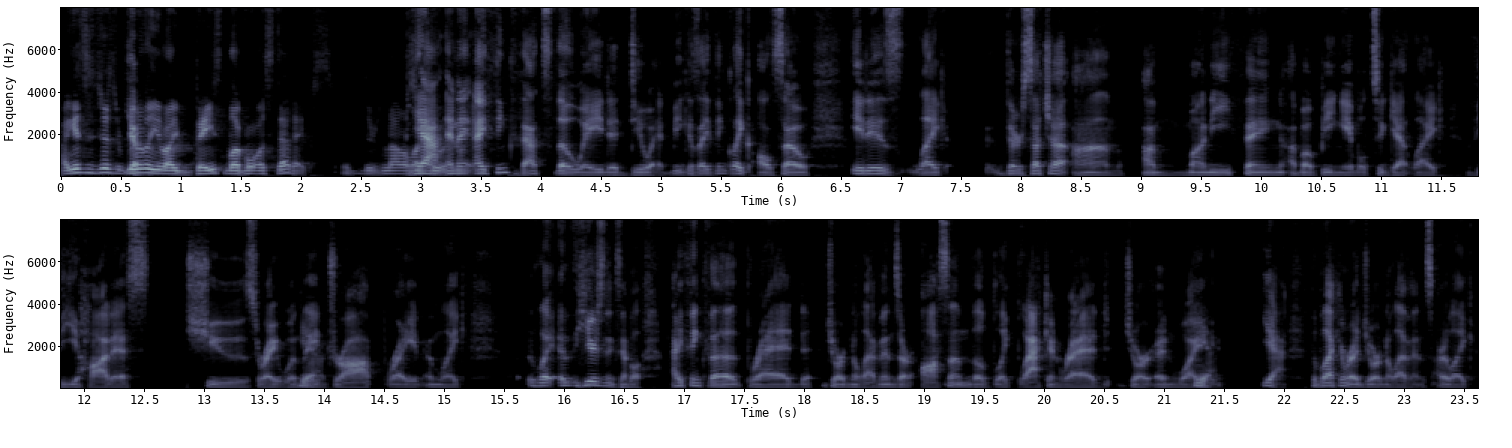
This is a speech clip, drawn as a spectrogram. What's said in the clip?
I guess it's just Yep. really like base level aesthetics. There's not a lot. yeah, and I. I think that's the way to do it because I think like also it is like there's such a um a money thing about being able to get like the hottest shoes right when Yeah. they drop right and like like here's an example i think the bread jordan 11s are awesome the like black and red jordan white Yeah. yeah the black and red jordan 11s are like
